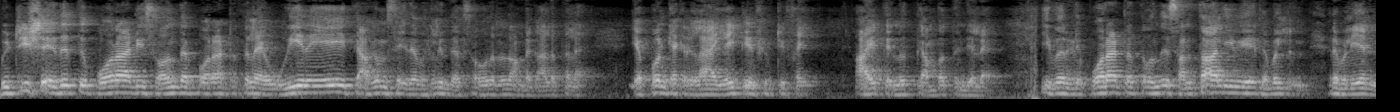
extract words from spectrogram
பிரிட்டிஷை எதிர்த்து போராடி சுதந்திர போராட்டத்தில் உயிரையே தியாகம் செய்தவர்கள் இந்த சகோதரர் அந்த காலத்தில். எப்போன்னு கேட்குறீங்களா? எயிட்டீன் ஃபிஃப்டி ஃபைவ் ஆயிரத்தி எண்ணூற்றி ஐம்பத்தஞ்சில். இவர்கள் போராட்டத்தை வந்து சந்தாலி ரெபல் ரெபலியன்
